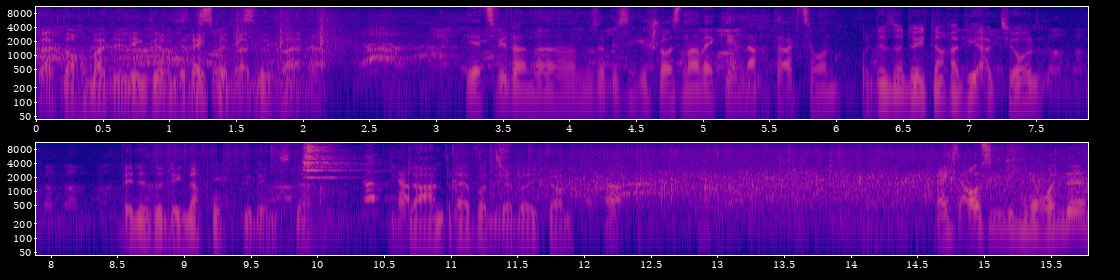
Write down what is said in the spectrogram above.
Da noch einmal die linke und die rechte. So bisschen, ja. Jetzt wieder, ne, muss ein bisschen geschlossener weggehen nach der Aktion. Und das ist natürlich nachher die Aktion, wenn du so ein Ding nach Punkt gewinnst. Ne? Die ja. klaren Treffer, die da durchkommen. Ja. Recht ausgeglichene Runde.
